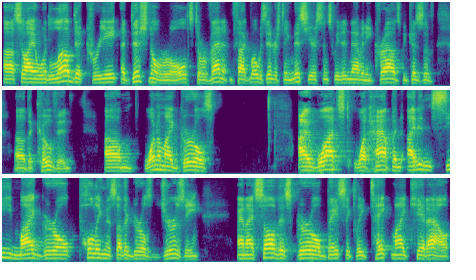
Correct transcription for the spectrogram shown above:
Uh, so I would love to create additional rules to prevent it. In fact, what was interesting this year, since we didn't have any crowds because of uh, the COVID, um, one of my girls, I watched what happened. I didn't see my girl pulling this other girl's jersey and I saw this girl basically take my kid out.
